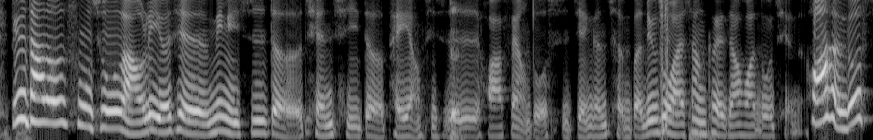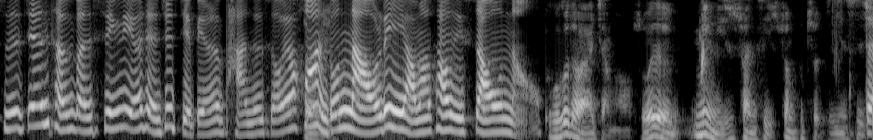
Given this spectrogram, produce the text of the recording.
问题。因为大家都是付出劳力，而且命理师的前期的培养其实花非常多时间跟成本。例如说，我来上课也是要花很多钱的，花很多时间、成本、心力，而且你去解别人的盘的时候要花很多脑力，好吗？超级烧脑。回过头来讲哦，所谓的命理是算自己算不准这件事情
